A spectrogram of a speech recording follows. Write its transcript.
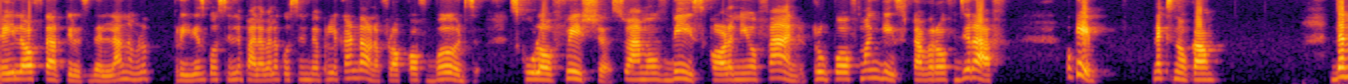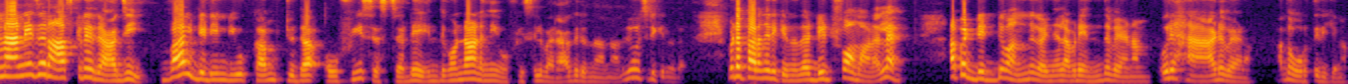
bale of turtles ഇതെല്ലാം നമ്മൾ പ്രീവിയസ് ക്വസ്റ്റിനിൽ പല പല ക്വസ്റ്റ്യൻ പേപ്പറിൽ കണ്ടാണ് flock of birds school of fish swarm of bees colony of ants troop of monkeys tower of giraffe okay next നോക്കാം. The manager asked Raji why didn't you come to the office yesterday എന്തുകൊണ്ടാണ് നീ ഓഫീസിൽ വരാതിരുന്നതെന്നാണ് ചോദിച്ചിരിക്കുന്നത്. ഇവിടെ പറഞ്ഞിരിക്കുന്നത് ഡിഡ് ഫോം ആണ് അല്ലേ? അപ്പൊ ഡിഡ് വന്നു കഴിഞ്ഞാൽ അവിടെ എന്ത് വേണം? ഒരു ഹാഡ് വേണം. അത് ഓർത്തിരിക്കണം.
